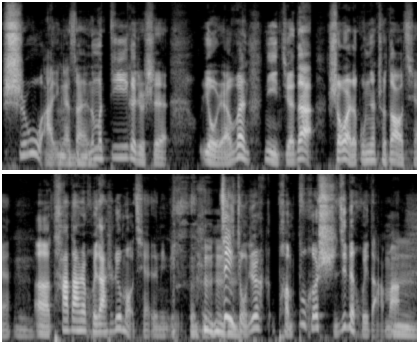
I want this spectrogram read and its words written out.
失误啊，应该算是。嗯那么第一个就是有人问你觉得首尔的公交车多少钱？嗯呃，他当时回答是六毛钱人民币，这种就是很不合实际的回答嘛。嗯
